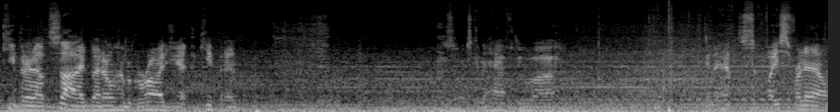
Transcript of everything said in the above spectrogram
Keeping it outside, but I don't have a garage yet to keep it in. So it's gonna have to, uh, gonna have to suffice for now.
